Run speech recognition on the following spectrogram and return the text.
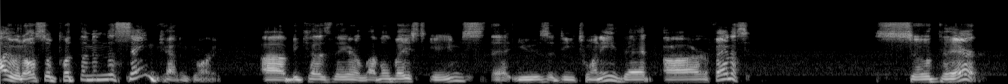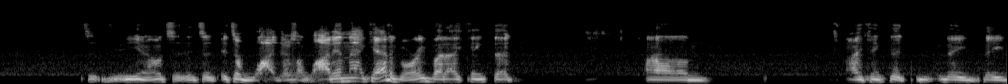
I would also put them in the same category uh, because they are level based games that use a d20 that are fantasy. So there. A, you know, it's a, it's a it's a lot. There's a lot in that category, but I think that um, I think that they they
